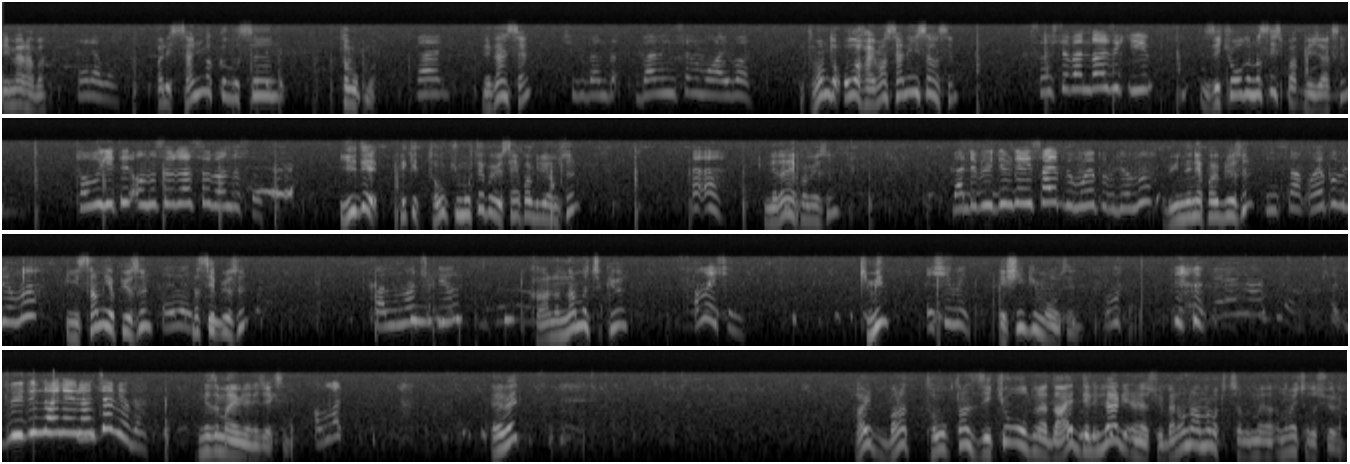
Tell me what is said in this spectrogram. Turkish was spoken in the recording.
Ali merhaba. Merhaba. Ali sen mi akıllısın, tavuk mu? Ben Neden sen? çünkü ben da- ben insanım o hayvan. E tamam da o da hayvan, sen de insansın. Sonuçta ben daha zekiyim. Zeki olduğunu nasıl ispatlayacaksın? Tavuğu getir ona sorular sor ben de sor. İyi de peki tavuk yumurta yapıyor, sen yapabiliyor musun? Ee, Neden yapamıyorsun? ben de büyüdüğümde insan yapıyorum o yapabiliyor mu? Büyüğünde ne yapabiliyorsun? İnsan o yapabiliyor mu? İnsan mı yapıyorsun? Evet. Nasıl yapıyorsun? Karnımdan çıkıyor. Karnından mı çıkıyor? Ama eşimin. Kimin? Eşimin. Eşin kim oğlum senin? Büyüdüğümde hani evleneceğim ya ben. Ne zaman evleneceksin? Allah Evet. Hayır bana tavuktan zeki olduğuna dair deliller öne sür. Ben onu anlamak anlamaya çalışıyorum.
